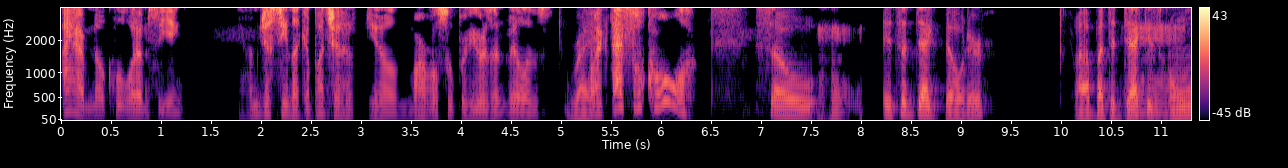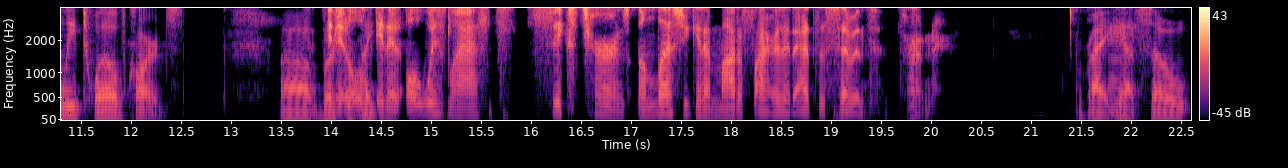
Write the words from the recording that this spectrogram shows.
"I have no clue what I'm seeing." I'm just seeing like a bunch of you know Marvel superheroes and villains. right. I'm like, that's so cool. so Mhm. it's a deck builder, uh, but the deck is Mm. only twelve cards. Uh, and, versus it al- like and it always lasts six turns unless you get a modifier that adds a seventh turn. Right. Mm. Yeah. So,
